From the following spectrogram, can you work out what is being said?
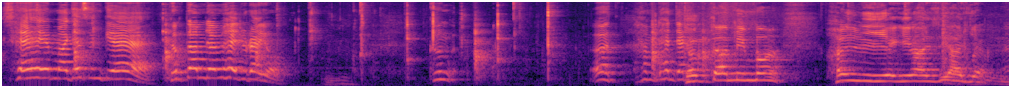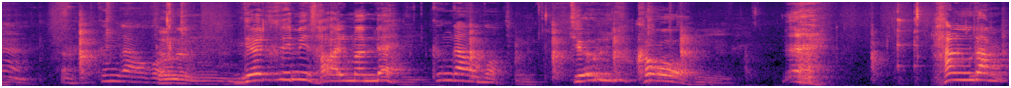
새해 맞았으니까 덕담 좀 해주라요. 그, 어 한 한 잔. 덕담이 뭐 할 얘기가 있어야지. 응. 건강하고. 저는 열심히 살면 돼. 건강하고. 정직하고 항상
